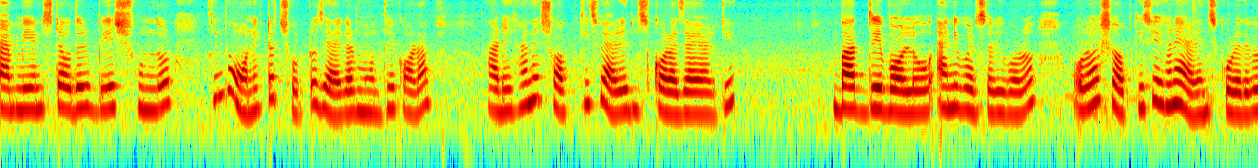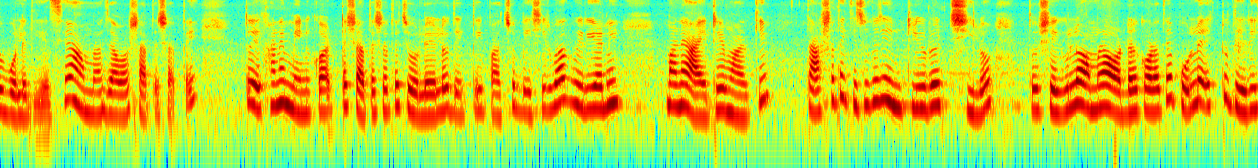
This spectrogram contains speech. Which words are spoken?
অ্যাম্বিয়েন্সটা ওদের বেশ সুন্দর, কিন্তু অনেকটা ছোট্ট জায়গার মধ্যে করা। আর এখানে সব কিছু অ্যারেঞ্জ করা যায় আর কি। বার্থডে বলো অ্যানিভার্সারি বলো, ওরা সব কিছু এখানে অ্যারেঞ্জ করে দেবে বলে দিয়েছে, আমরা যাওয়ার সাথে সাথেই। তো এখানে মেনু কার্ডটা সাথে সাথে চলে এলো, দেখতেই পাচ্ছ, বেশিরভাগ বিরিয়ানি মানে আইটেম আর কি। তার সাথে কিছু কিছু ইনক্লুডেড ছিল, তো সেগুলো আমরা অর্ডার করাতে পড়লে একটু দেরি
